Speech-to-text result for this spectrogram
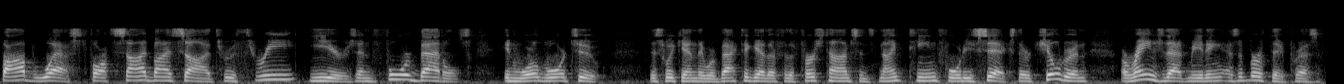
Bob West fought side by side through three years and four battles in World War II. This weekend, they were back together for the first time since 1946. Their children arranged that meeting as a birthday present.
